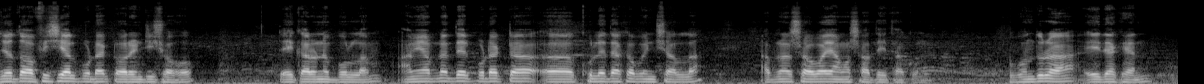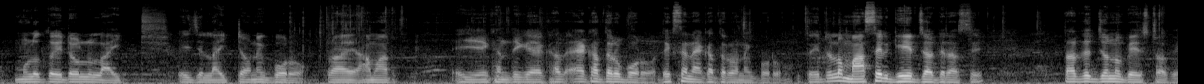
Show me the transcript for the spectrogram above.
যেহেতু অফিসিয়াল প্রোডাক্ট ওয়ারেন্টি সহ। তো এই কারণে বললাম, আমি আপনাদের প্রোডাক্টটা খুলে দেখাবো ইনশাল্লাহ আপনারা সবাই আমার সাথেই থাকুন। বন্ধুরা, এই দেখেন, মূলত এটা হলো লাইট এই যে লাইটটা অনেক বড়, প্রায় আমার এই এখান থেকে এক হাত, এক হাতেরও বড়। দেখছেন, এক হাতের অনেক বড়। তো এটা হলো মাছের ঘের যাদের আছে, তাদের জন্য বেস্ট হবে।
